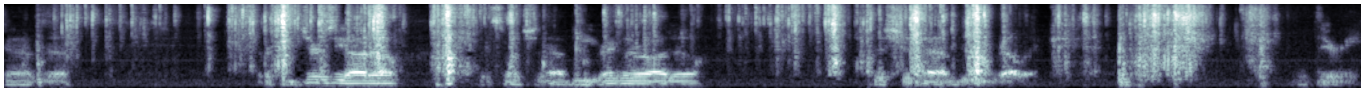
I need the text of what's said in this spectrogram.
Going to have the jersey auto. This one should have the regular auto. This should have the relic. In theory.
